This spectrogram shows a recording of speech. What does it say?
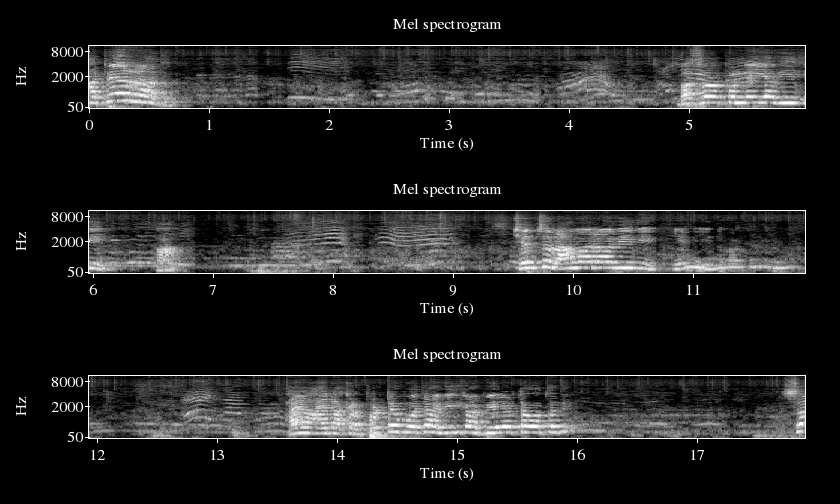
ఆ పేరు రాదు. బసవ పున్నయ్య వీధి చెంచు రామారావు వీధి. ఏంటి ఎందుకు ఆయన ఆయన అక్కడ పుట్టకపోతే ఆ వీధికి ఆ పేరు ఎట్టా అవుతుంది so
